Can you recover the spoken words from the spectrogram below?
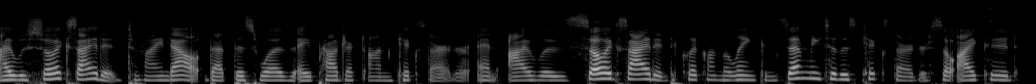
I was so excited to find out that this was a project on Kickstarter. And I was so excited to click on the link and send me to this Kickstarter so I could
